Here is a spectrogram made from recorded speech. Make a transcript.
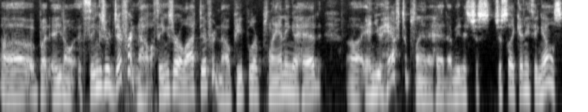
uh, but you know, things are different now. Things are a lot different now. People are planning ahead. Uh, and you have to plan ahead. I mean, it's just just like anything else.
